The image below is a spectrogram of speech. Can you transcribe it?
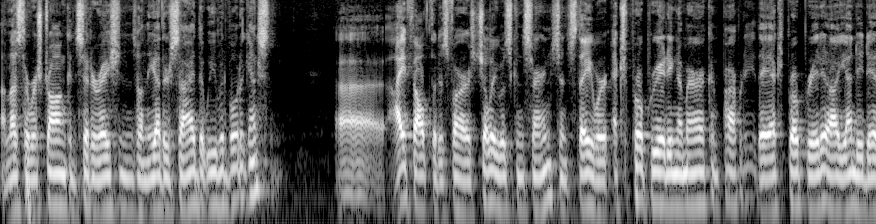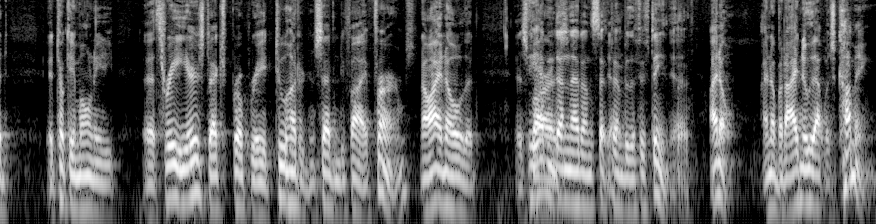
unless there were strong considerations on the other side, that we would vote against them. Uh, I felt that as far as Chile was concerned, since they were expropriating American property, they expropriated, Allende did, it took him only uh, three years to expropriate 275 firms. Now, I know that as he far hadn't as, done that on September yeah, the 15th, yeah. I know, I know, but I knew that was coming.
